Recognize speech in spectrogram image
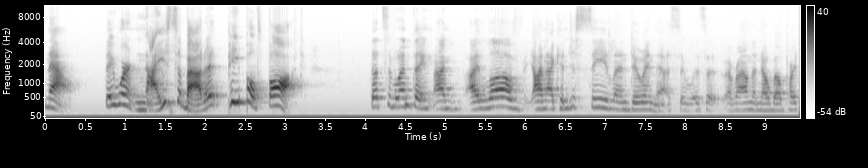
Now, they weren't nice about it. People fought. That's the one thing I'm, I love, and I can just see Lynn doing this. It was a, around the Nobel Prize.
